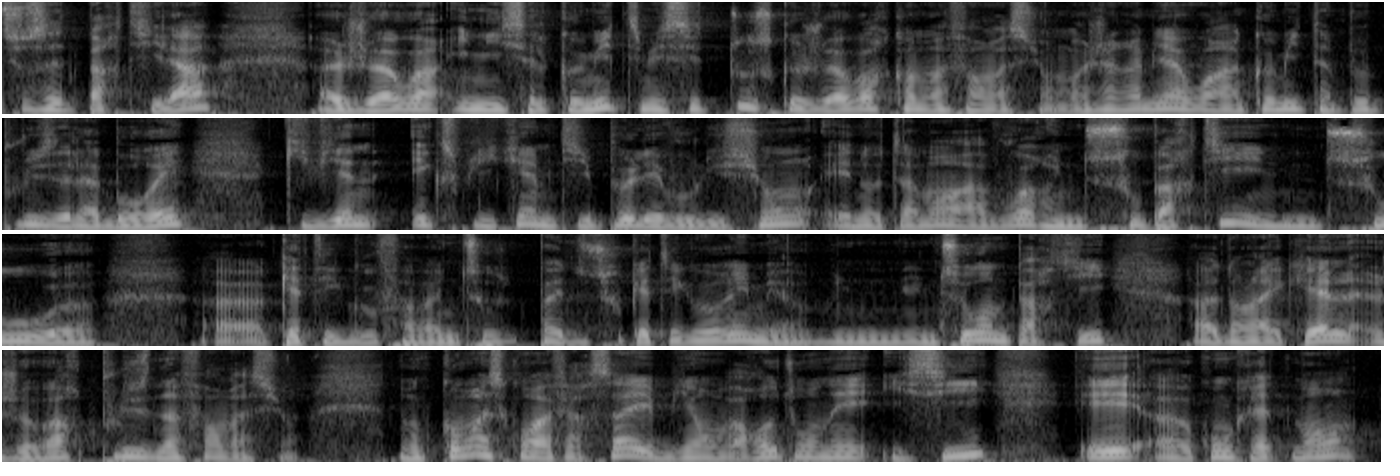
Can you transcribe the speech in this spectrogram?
sur cette partie-là, euh, je vais avoir initial commit, mais c'est tout ce que je vais avoir comme information. Moi, j'aimerais bien avoir un commit un peu plus élaboré qui vienne expliquer un petit peu l'évolution et notamment avoir une sous-partie, une sous-catégorie, euh, euh, enfin pas une sous-catégorie, mais une, seconde partie dans laquelle je vais avoir plus d'informations. Donc, comment est-ce qu'on va faire ça? Eh bien, on va retourner ici et concrètement,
